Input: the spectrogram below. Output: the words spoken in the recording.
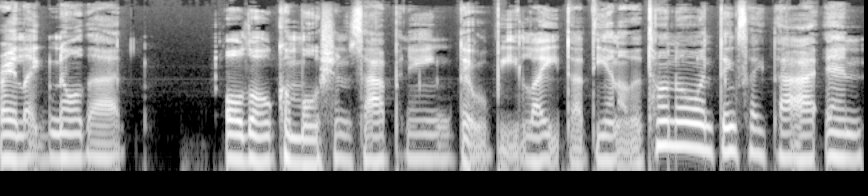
right? Like know that although commotion's happening, there will be light at the end of the tunnel and things like that. And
